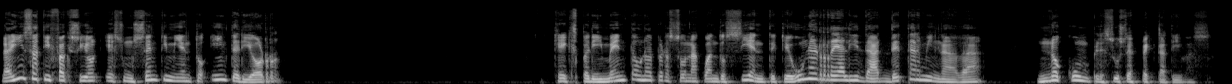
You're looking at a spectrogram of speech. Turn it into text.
La insatisfacción es un sentimiento interior que experimenta una persona cuando siente que una realidad determinada no cumple sus expectativas.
